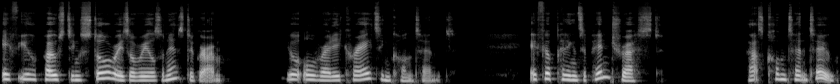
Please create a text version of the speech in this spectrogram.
If you're posting stories or reels on Instagram, you're already creating content. If you're pinning to Pinterest, that's content too.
